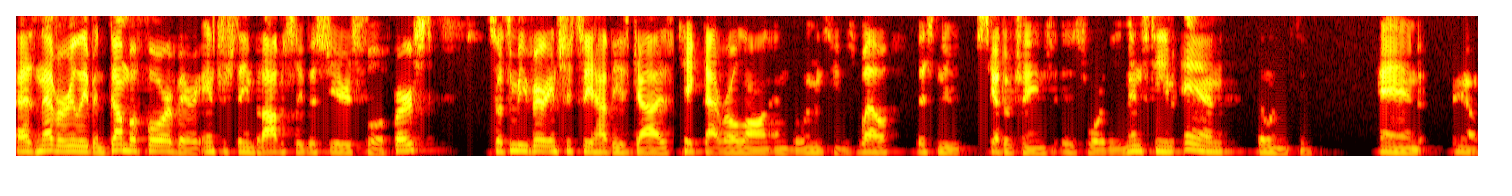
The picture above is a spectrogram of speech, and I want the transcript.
has never really been done before. Very interesting, but obviously this year is full of first. So it's going to be very interesting to see how these guys take that role on and the women's team as well. This new schedule change is for the men's team and the women's team. And, you know,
